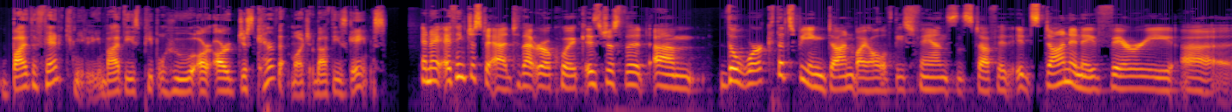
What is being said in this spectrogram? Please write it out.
by the fan community, by these people who are, are just care that much about these games. And I, I think just to add to that real quick is just that um, the work that's being done by all of these fans and stuff, it, it's done in a very uh,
